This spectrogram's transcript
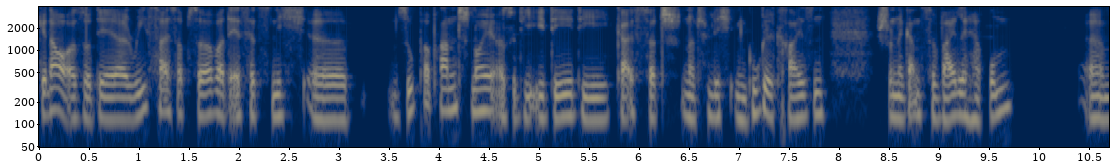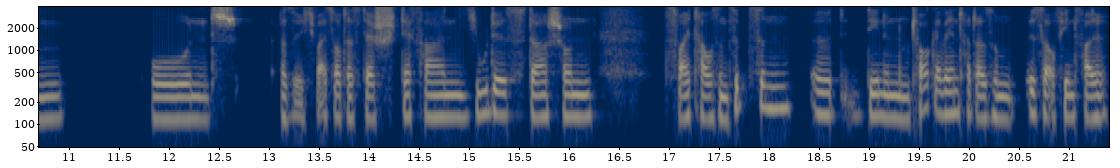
genau, also der Resize Observer, der ist jetzt nicht äh, super brandneu. Also die Idee, die geistert natürlich in Google-Kreisen schon eine ganze Weile herum. Ähm, und also ich weiß auch, dass der Stefan Judis da schon 2017 äh, den in einem Talk erwähnt hat. Also ist er auf jeden Fall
